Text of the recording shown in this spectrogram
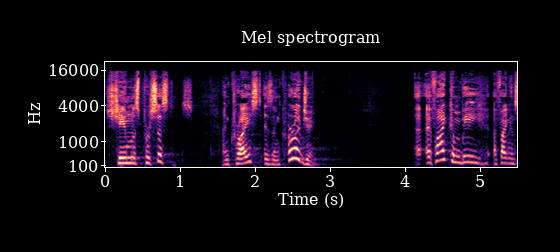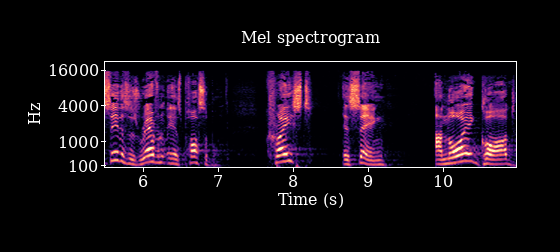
shameless persistence. And Christ is encouraging. If I can be, if I can say this as reverently as possible, Christ is saying, annoy God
